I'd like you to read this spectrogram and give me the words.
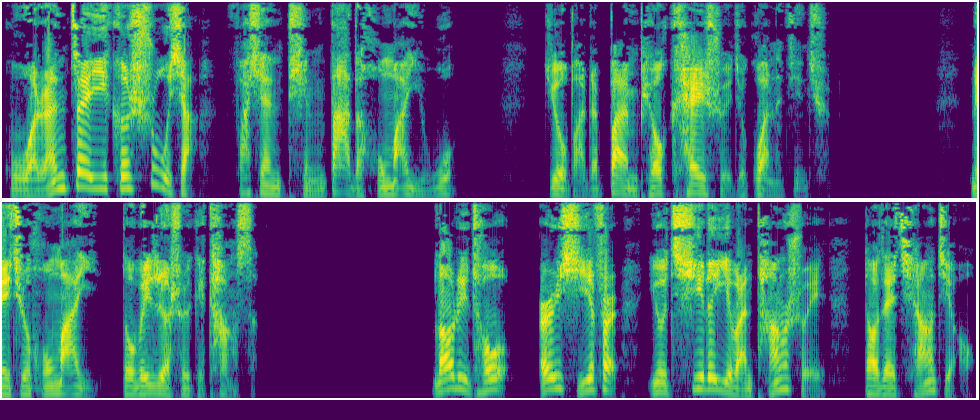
果然在一棵树下发现挺大的红蚂蚁窝，就把这半瓢开水就灌了进去了。那群红蚂蚁都被热水给烫死了。老李头儿媳妇又沏了一碗糖水，倒在墙角，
